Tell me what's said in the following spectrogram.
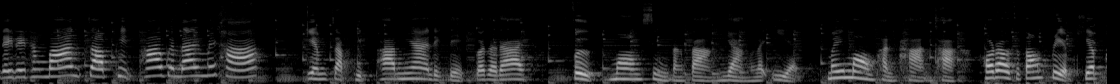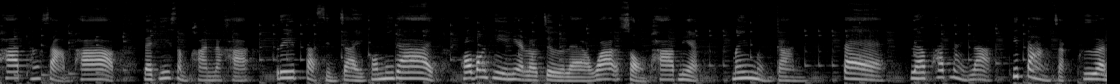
เด็กๆทั้งบ้านจับผิดภาพกันได้ไหมคะ เกมจับผิดภาพเนี่ยเด็กๆก็จะได้ ฝึกมองสิ่งต่างๆ อย่างละเอียด ไม่มองผ่านๆค่ะ เพราะเราจะต้องเปรียบเทียบภาพทั้ง 3 ภาพ และที่สำคัญนะคะ รีบตัดสินใจก็ไม่ได้ เพราะบางทีเนี่ยเราเจอแล้วว่า 2 ภาพเนี่ยไม่เหมือนกัน แต่แล้วภาพไหนล่ะที่ต่างจากเพื่อน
